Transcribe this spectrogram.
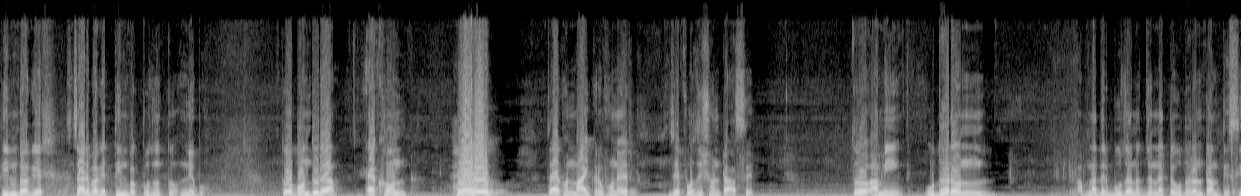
তিন ভাগের চার ভাগের তিন ভাগ পর্যন্ত নেব। তো বন্ধুরা এখন হ্যালো তো এখন মাইক্রোফোনের যে পজিশনটা আছে তো আমি উদাহরণ আপনাদের বোঝানোর জন্য একটা উদাহরণ টানতেছি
